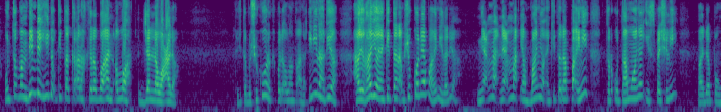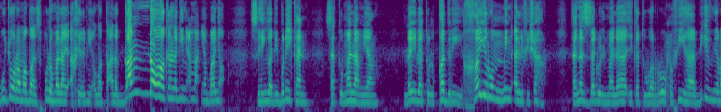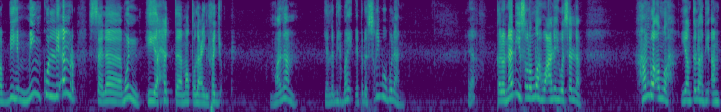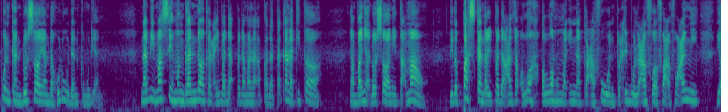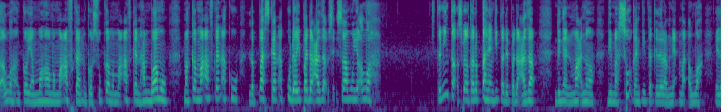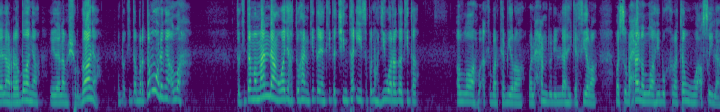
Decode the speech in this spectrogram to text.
untuk membimbing hidup kita ke arah keridaan Allah Jalla wa Ala. Kita bersyukur kepada Allah Taala. Inilah dia hari raya yang kita nak bersyukur ni apa? Inilah dia. Nikmat-nikmat yang banyak yang kita dapat ini terutamanya especially pada penghujung Ramadan 10 malam yang akhir ini Allah Taala gandakan lagi nikmat yang banyak sehingga diberikan satu malam yang ليلة القدر خير من ألف شهر تنزل الملائكة والروح فيها بإذن ربهم من كل أمر سلام هي حتى مطلع الفجر malam yang lebih baik daripada seribu bulan ya kalau Nabi SAW hamba Allah yang telah diampunkan dosa yang dahulu dan kemudian Nabi masih menggandakan ibadat pada malam qadar takkanlah kita yang banyak dosa ni tak mau dilepaskan daripada azab Allah. Allahumma innaka afuun tuhibbul afwa fa'fu anni. Ya Allah engkau yang maha memaafkan engkau suka memaafkan hamba-Mu. Maka maafkan aku lepaskan aku daripada azab siksa-Mu ya Allah. Kita minta supaya Allah lepaskan kita daripada azab dengan makna dimasukkan kita ke dalam nikmat Allah di dalam redanya di dalam syurganya. Untuk kita bertemu dengan Allah. Untuk kita memandang wajah Tuhan kita yang kita cintai sepenuh jiwa raga kita الله أكبر كبيرا والحمد لله كثيرا وسبحان الله بكرة وأصيلا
